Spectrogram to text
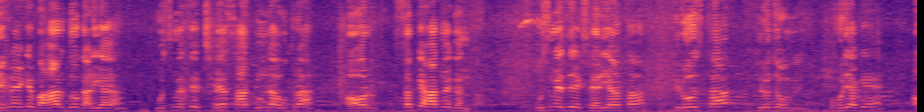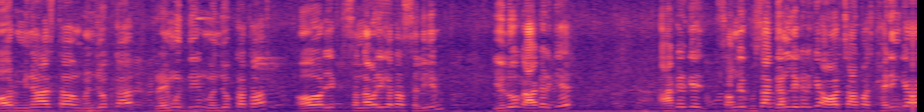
देख रहे हैं कि बाहर दो गाड़ी आया उसमें से छः सात गुंडा उतरा और सबके हाथ में गन था। उसमें से एक शहरियार था फिरोज था फिरोज जो पोखरिया के हैं और मिनाज था मंजोक का रहमुद्दीन मंजोक का था और एक सन्नावड़ी का था सलीम। ये लोग आकर के आकर के सामने घुसा गन लेकर के और चार पाँच फायरिंग किया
